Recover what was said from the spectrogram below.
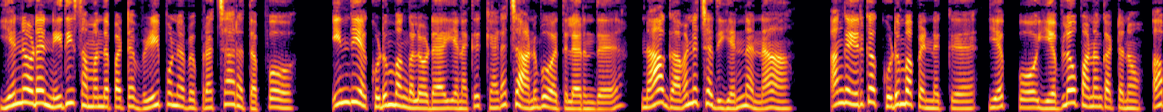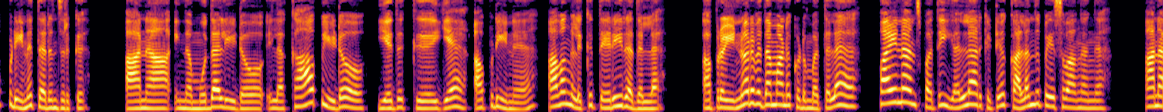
என்னோட நிதி சம்பந்தப்பட்ட விழிப்புணர்வு பிரச்சாரத்தப்போ இந்திய குடும்பங்களோட எனக்கு கிடைச்ச அனுபவத்துல இருந்து நான் கவனிச்சது என்னன்னா அங்க இருக்க குடும்ப பெண்ணுக்கு எப்போ எவ்ளோ பணம் கட்டணும் அப்படின்னு தெரிஞ்சிருக்கு. ஆனா இந்த முதலீடோ இல்ல காப்பீடோ எதுக்கு ஏன் அப்படின்னு அவங்களுக்கு தெரியறதில்ல. அப்புறம் இன்னொரு விதமான குடும்பத்துல ஃபைனான்ஸ் பத்தி எல்லார்கிட்டயும் கலந்து பேசுவாங்கங்க. ஆனா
